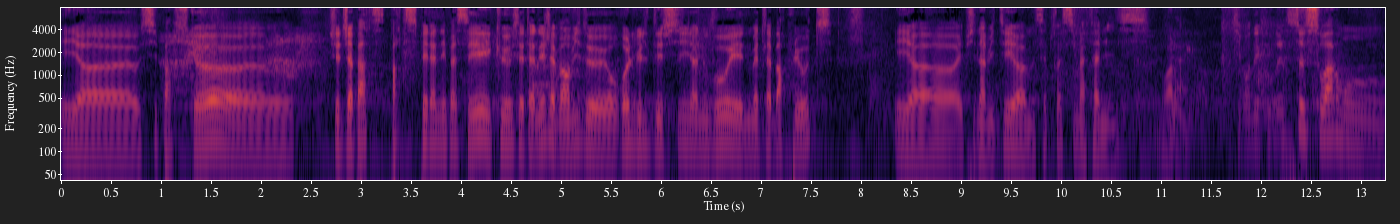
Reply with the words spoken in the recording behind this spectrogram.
Et aussi parce que j'ai déjà parti- participé l'année passée et que cette année j'avais envie de relever le défi à nouveau et de mettre la barre plus haute. Et, euh, et puis d'inviter euh, cette fois-ci ma famille. Voilà. Qui vont découvrir ce soir mon,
